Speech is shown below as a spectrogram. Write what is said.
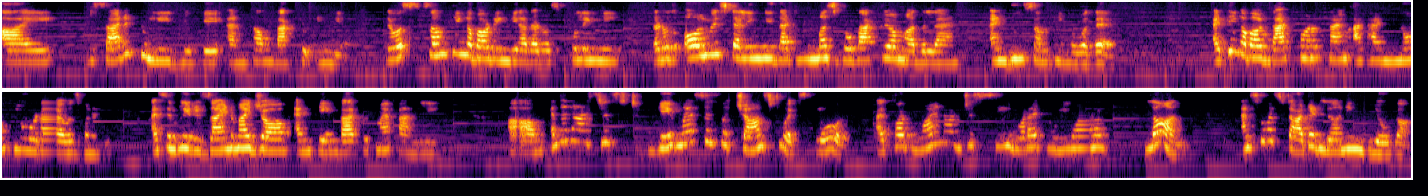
I decided to leave UK and come back to India. There was something about India that was pulling me, that was always telling me that you must go back to your motherland and do something over there. I think about that point of time, I had no clue what I was going to do. I simply resigned my job and came back with my family. Um, and then I just gave myself a chance to explore. I thought, why not just see what I truly want to learn? And so I started learning yoga.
